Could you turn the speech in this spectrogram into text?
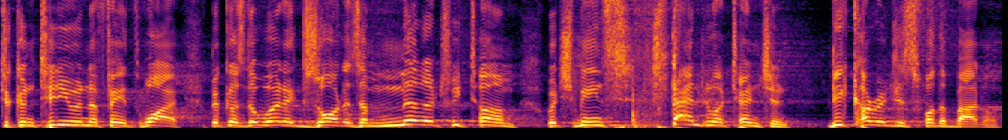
to continue in the faith. Why? Because the word exhort is a military term, which means stand to attention, be courageous for the battle.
